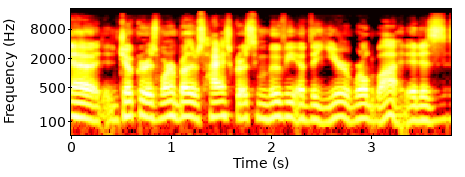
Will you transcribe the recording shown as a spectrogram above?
Uh, Joker is Warner Brothers' highest-grossing movie of the year worldwide. It is,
